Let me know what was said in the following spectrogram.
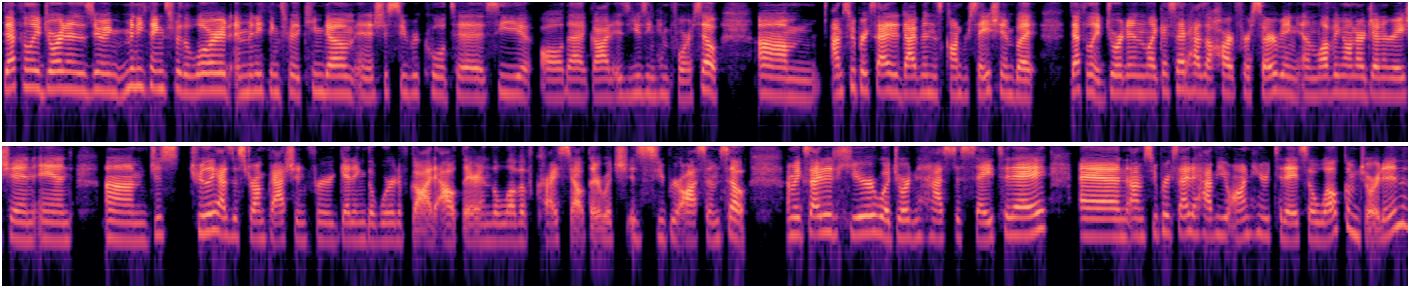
definitely Jordan is doing many things for the Lord and many things for the kingdom, and it's just super cool to see all that God is using him for. So um, I'm super excited to dive in this conversation, but definitely Jordan, like I said, has a heart for serving and loving on our generation, and um, just truly has a strong passion for getting the word of God out there and the love of Christ out there, which is super awesome. So I'm excited to hear what Jordan has to say today, and I'm super excited to have you on here today. So welcome, Jordan.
